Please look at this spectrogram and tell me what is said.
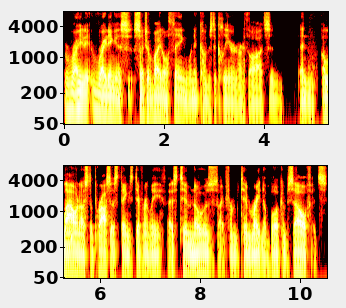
writing writing is such a vital thing when it comes to clearing our thoughts and and allowing us to process things differently. As Tim knows, I, from Tim writing a book himself, it's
